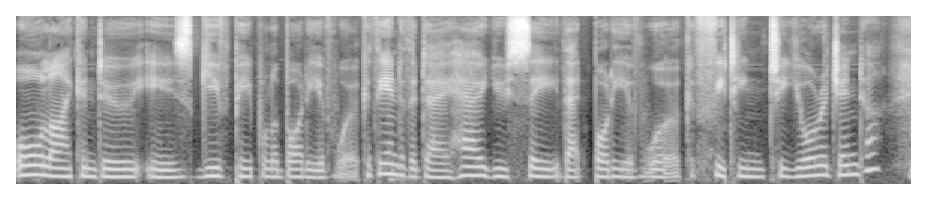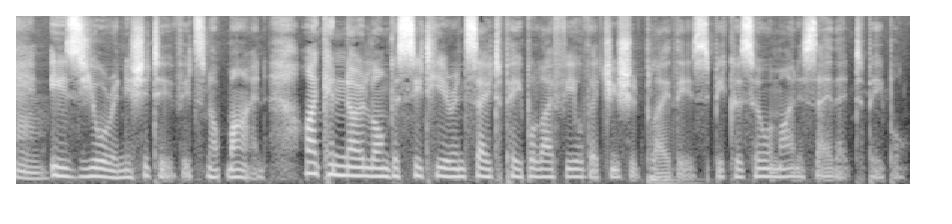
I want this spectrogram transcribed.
all I can do is give people a body of work. At the end of the day, how you see that body of work fit into your agenda hmm. is your initiative. It's not mine. I can no longer sit here and say to people, I feel that you should play this, because who am I to say that to people?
